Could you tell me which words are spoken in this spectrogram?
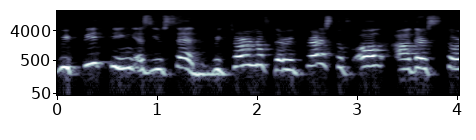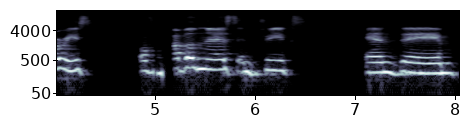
repeating as you said return of the repressed of all other stories of doubleness and tricks and um,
